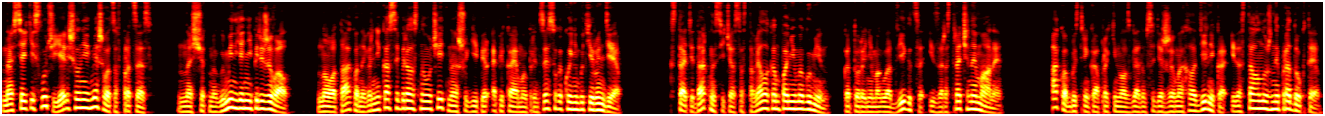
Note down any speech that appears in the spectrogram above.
На всякий случай я решил не вмешиваться в процесс. Насчет Магумин я не переживал, но вот Аква наверняка собиралась научить нашу гиперопекаемую принцессу какой-нибудь ерунде. Кстати, Даркнесс сейчас составляла компанию Мегумин, которая не могла двигаться из-за растраченной маны. Аква быстренько опрокинула взглядом содержимое холодильника и достала нужные продукты.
